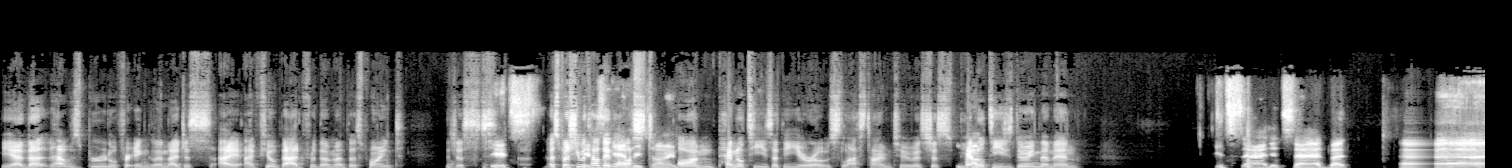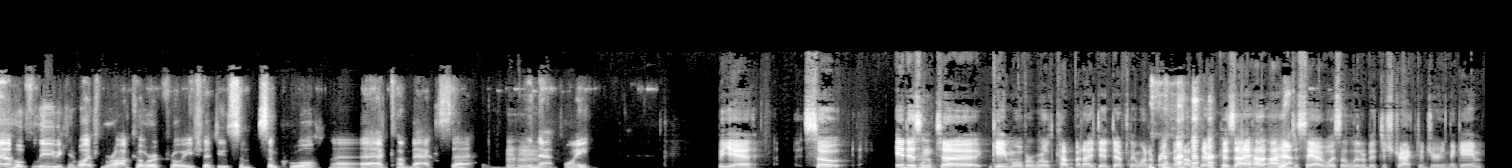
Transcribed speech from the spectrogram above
Yeah, that that was brutal for England. I just I I feel bad for them at this point. just it's especially with it's how they lost time. on penalties at the Euros last time too. It's just yep. penalties doing them in. It's sad. It's sad, but uh, hopefully we can watch Morocco or Croatia do some some cool uh, comebacks uh, mm-hmm. in that point. But yeah, so it isn't a game over World Cup, but I did definitely want to bring that up there because I, ha- I yeah. have to say I was a little bit distracted during the game,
